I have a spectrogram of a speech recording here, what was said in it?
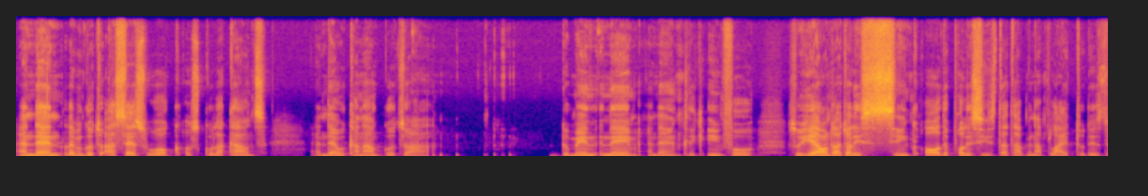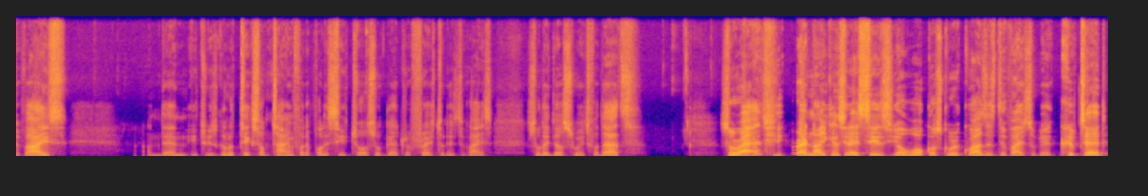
and then let me go to access work or school accounts and then we can now go to our domain name and then click info so here I want to actually sync all the policies that have been applied to this device. And then it is going to take some time for the policy to also get refreshed to this device. So let's just wait for that. So right, right now you can see that it says your work or school requires this device to be encrypted.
